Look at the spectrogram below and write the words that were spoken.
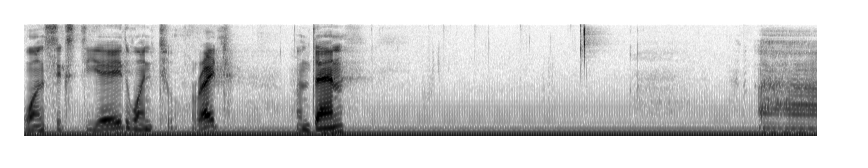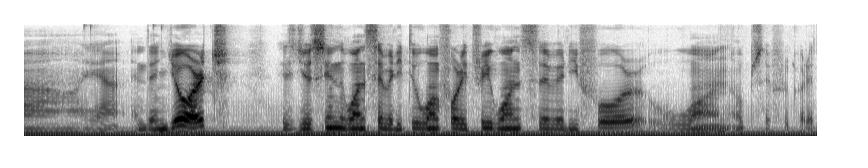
168.12 right and then uh, yeah and then George is using 172 143 174 1 oops I forgot it.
